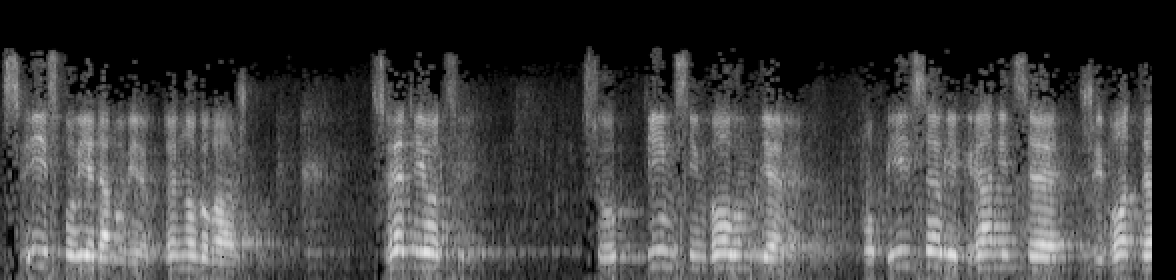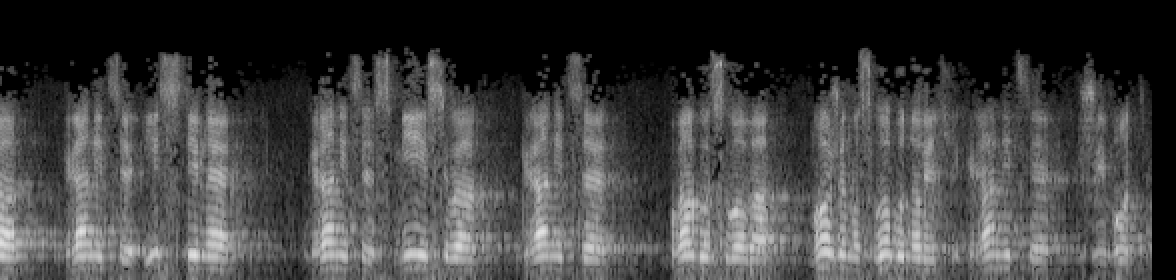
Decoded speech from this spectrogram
svi ispovjedamo vjeru, to je mnogo važno. Sveti oci su tim simbolom vjere opisali granice života, granice istine, granice smisla, granice blagoslova, možemo slobodno reći granice života.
